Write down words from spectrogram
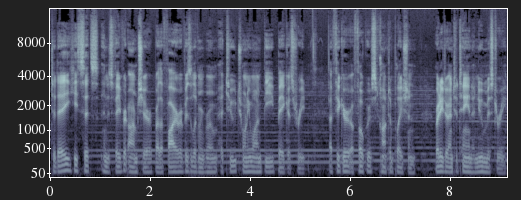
Today, he sits in his favorite armchair by the fire of his living room at 221B Baker Street, a figure of focused contemplation, ready to entertain a new mystery.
